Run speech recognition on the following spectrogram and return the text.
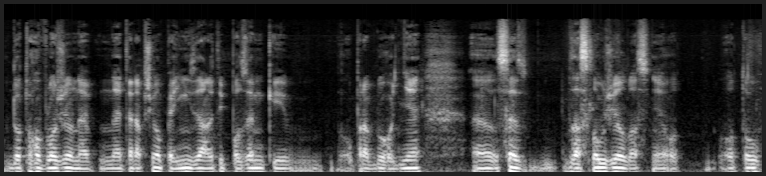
do toho vložil ne, ne teda přímo peníze, ale ty pozemky opravdu hodně eh, se zasloužil vlastně o, o tu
